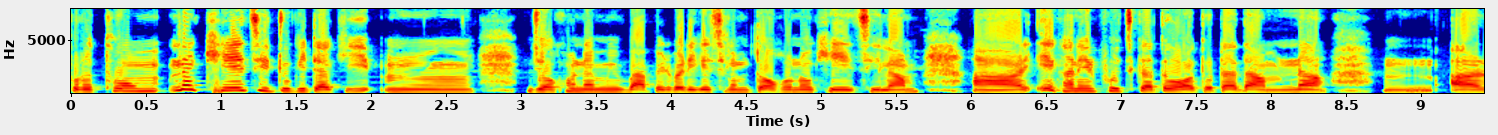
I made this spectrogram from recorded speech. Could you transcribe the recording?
প্রথম, না খেয়েছি টুকিটাকি। যখন আমি বাপের বাড়ি গেছিলাম, তখনও খেয়েছিলাম। আর এখানের ফুচকা তো অতটা দাম না। আর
